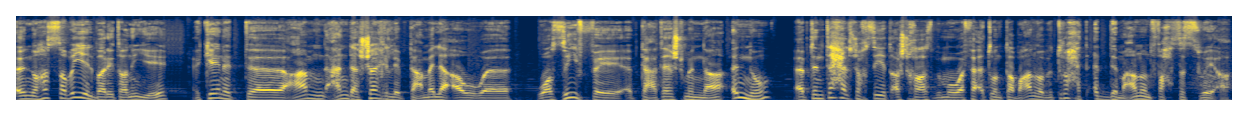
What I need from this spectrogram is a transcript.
إنه هالصبية البريطانية كانت آه، عم عندها شغلة بتعملها أو آه، وظيفة بتعتاش منها إنه بتنتحل شخصية أشخاص بموافقتهم طبعا وبتروح تقدم عنهم فحص السواقة.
